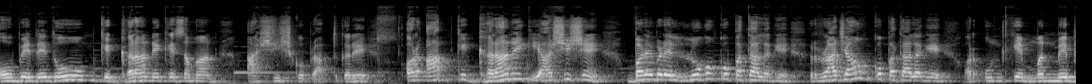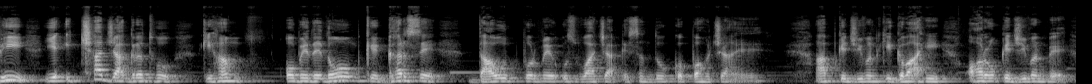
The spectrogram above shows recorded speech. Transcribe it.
ओबेदेदोम के घराने के समान आशीष को प्राप्त करे और आपके घराने की आशीषें बड़े बड़े लोगों को पता लगे, राजाओं को पता लगे और उनके मन में भी ये इच्छा जागृत हो कि हम ओबेदेदोम के घर से दाऊदपुर में उस वाचा के संदूक को पहुंचाएँ। आपके जीवन की गवाही औरों के जीवन में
